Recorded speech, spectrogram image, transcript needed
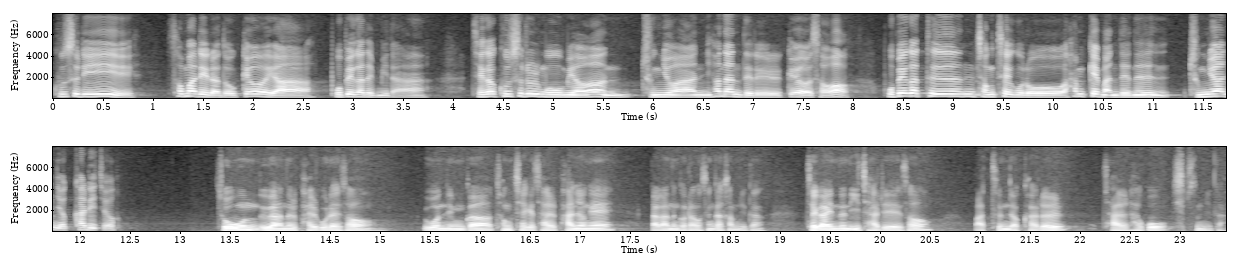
구슬이 서말이라도 꿰어야 보배가 됩니다. 제가 구슬을 모으면 중요한 현안들을 꿰어서 보배 같은 정책으로 함께 만드는 중요한 역할이죠. 좋은 의안을 발굴해서 의원님과 정책에 잘 반영해 나가는 거라고 생각합니다. 제가 있는 이 자리에서 맡은 역할을 잘 하고 싶습니다.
